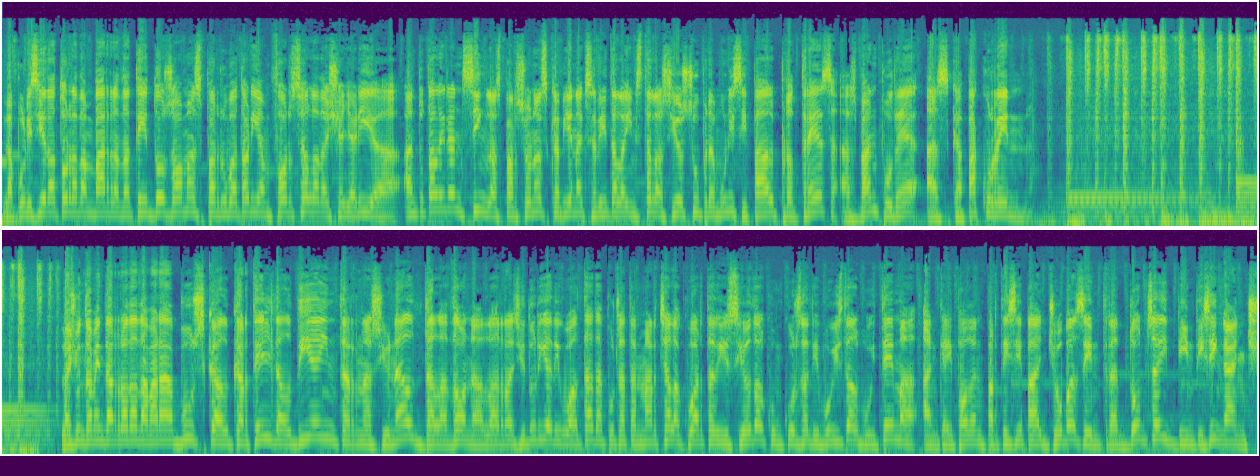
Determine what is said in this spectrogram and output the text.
La policia de Torre d'Embarra deté dos homes per robatori amb força a la deixalleria. En total eren cinc les persones que havien accedit a la instal·lació supramunicipal, però tres es van poder escapar corrent. L'Ajuntament de Roda de Barà busca el cartell del Dia Internacional de la Dona. La regidoria d'Igualtat ha posat en marxa la quarta edició del concurs de dibuix del 8M, en què hi poden participar joves entre 12 i 25 anys.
